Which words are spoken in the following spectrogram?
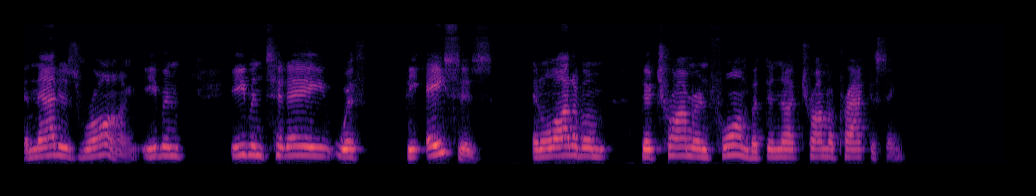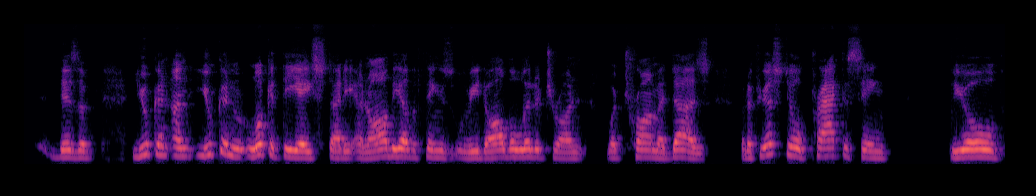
and that is wrong. Even even today with the ACEs, and a lot of them they're trauma informed, but they're not trauma practicing. There's a you can you can look at the ACE study and all the other things, read all the literature on what trauma does, but if you're still practicing the old,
